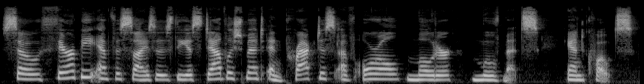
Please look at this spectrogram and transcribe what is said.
So therapy emphasizes the establishment and practice of oral motor movements. End quotes.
